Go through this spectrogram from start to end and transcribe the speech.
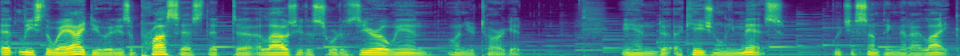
at least the way I do it, is a process that uh, allows you to sort of zero in on your target and occasionally miss, which is something that I like.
